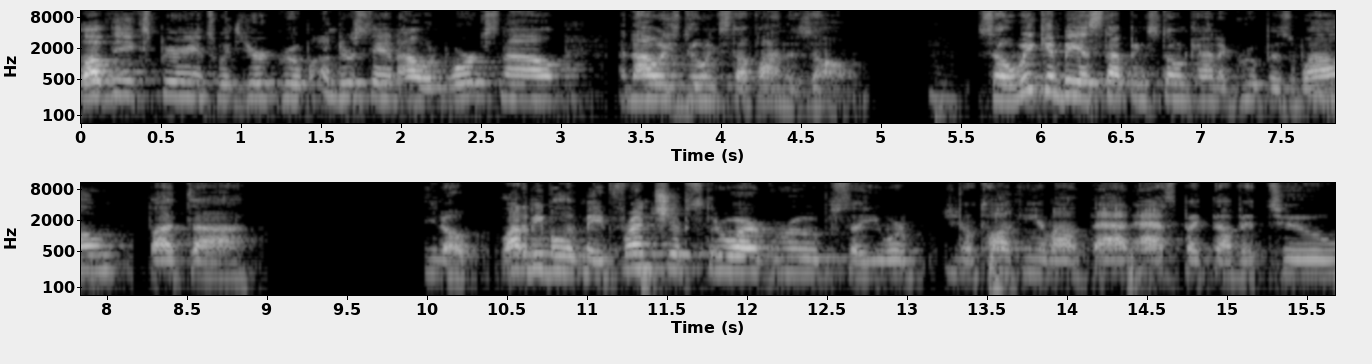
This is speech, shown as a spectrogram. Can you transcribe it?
love the experience with your group, understand how it works now. And now he's doing stuff on his own. So we can be a stepping stone kind of group as well, but, uh, you know, a lot of people have made friendships through our group, so you were, you know, talking about that aspect of it too.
